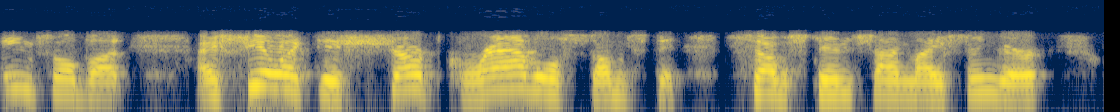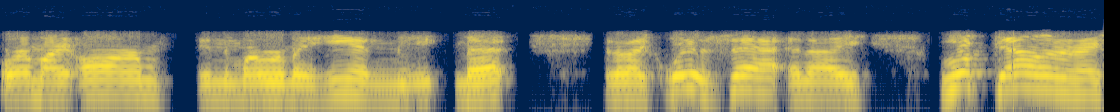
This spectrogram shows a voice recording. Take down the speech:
painful, but I feel like this sharp gravel substance on my finger or my arm and where my hand meet, met. And I'm like, what is that? And I look down and I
